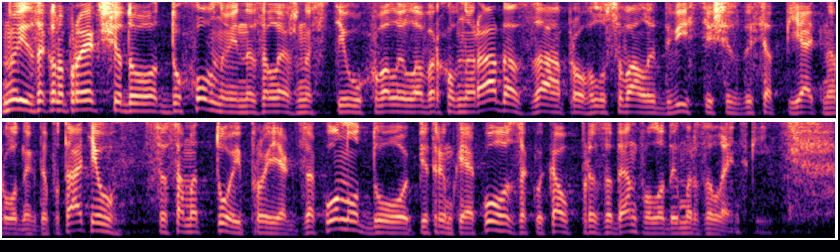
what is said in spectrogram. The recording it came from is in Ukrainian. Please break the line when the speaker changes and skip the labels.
Ну і законопроект щодо духовної незалежності ухвалила Верховна Рада. За проголосували 265 народних депутатів. Це саме той проєкт закону, до підтримки якого закликав президент Володимир Зеленський.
